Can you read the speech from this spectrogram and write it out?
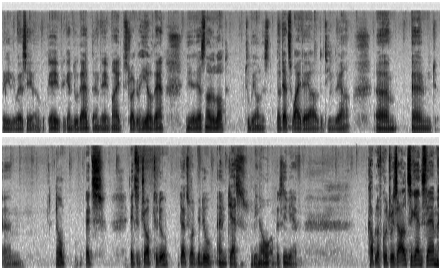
really. Where say, okay, if we can do that, then they might struggle here or there. There's not a lot, to be honest. But that's why they are the team they are. Um, and um, no, it's it's a job to do. That's what we do. And yes, we know. Obviously, we have a couple of good results against them.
